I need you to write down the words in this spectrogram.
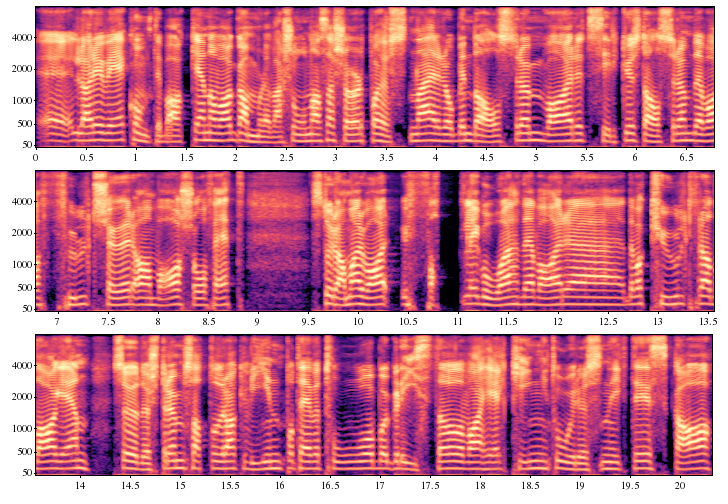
eh Larivé kom tilbake igjen og var gamleversjonen av seg sjøl på høsten der. Robin Dahlstrøm var et Sirkus Dahlstrøm. Det var fullt kjør, og han var så fet. Storhamar var ufattelig ufattelig gode. Det var, eh, det var kult fra dag én. Søderstrøm satt og drakk vin på TV2 og gliste og var helt king. Thoresen gikk til ska.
